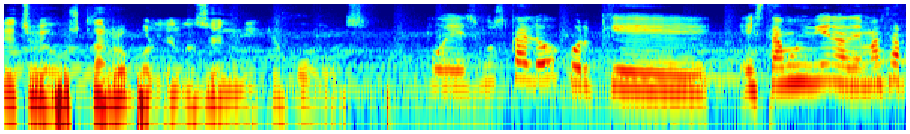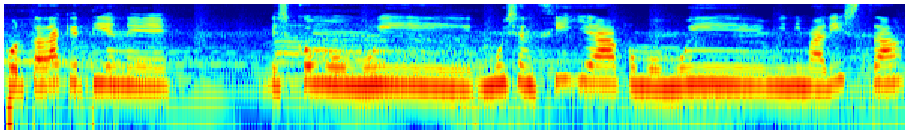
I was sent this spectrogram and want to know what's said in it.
De hecho voy a buscarlo porque no sé ni qué juego es. Pues búscalo porque está muy bien. Además la portada que tiene es como muy, muy sencilla, como muy minimalista.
